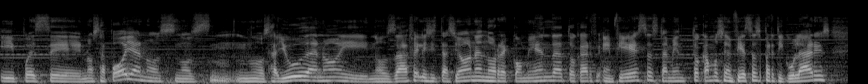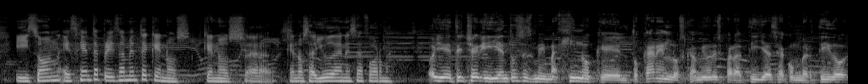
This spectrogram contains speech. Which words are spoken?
y pues eh, nos apoya, nos, nos, nos ayuda, ¿no? Y nos da felicitaciones, nos recomienda tocar en fiestas, también tocamos en fiestas particulares y son, es gente precisamente que nos, que nos, eh, que nos ayuda en esa forma. Oye, teacher, y entonces me imagino que el tocar en los camiones para ti ya se ha convertido,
